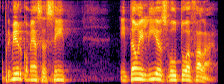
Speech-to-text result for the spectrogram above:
O primeiro começa assim: Então Elias voltou a falar:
